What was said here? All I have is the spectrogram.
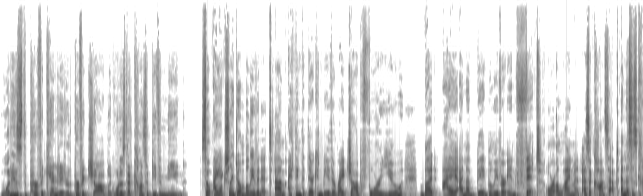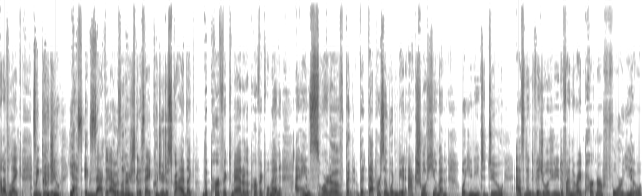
What is the perfect candidate or the perfect job? Like, what does that concept even mean? So I actually don't believe in it. Um, I think that there can be the right job for you, but I, I'm a big believer in fit or alignment as a concept. And this is kind of like, it's I mean, like could you? Yes, exactly. I was literally just going to say, could you describe like the perfect man or the perfect woman? I mean, sort of, but but that person wouldn't be an actual human. What you need to do as an individual is you need to find the right partner for you.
